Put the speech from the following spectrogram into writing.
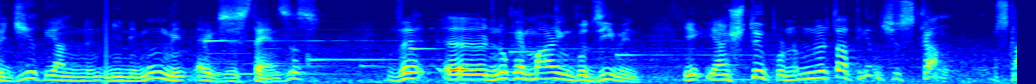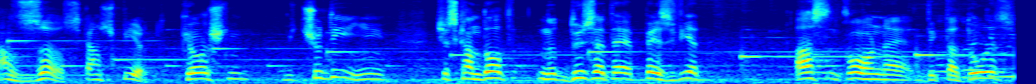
të gjithë janë në minimumin e ekzistencës dhe nuk e marrin guximin. Janë shtypur në mënyrë të atillë që s'kanë zë, s'kanë shpirt. Kjo është një çudi, një që s'ka ndodhë në 45 vjet as në kohën e diktaturës.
